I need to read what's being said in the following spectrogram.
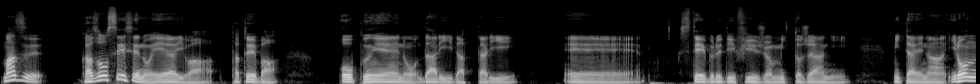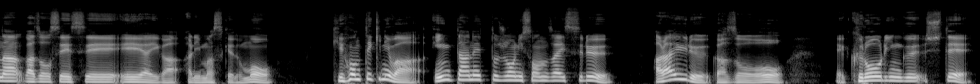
まず、画像生成の AI は、例えば、OpenAI の DALI だったり、えー、Stable Diffusion、Midjourney みたいないろんな画像生成 AI がありますけども、基本的にはインターネット上に存在するあらゆる画像をクローリングして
